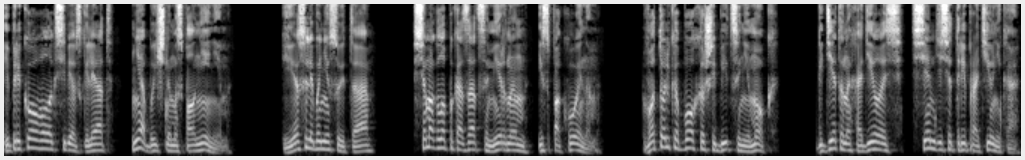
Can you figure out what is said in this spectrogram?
и приковывало к себе взгляд необычным исполнением. Если бы не суета, все могло показаться мирным и спокойным. Вот только Бог ошибиться не мог. Где-то находилось 73 противника,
